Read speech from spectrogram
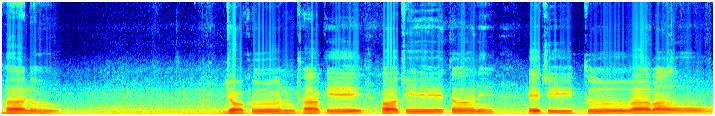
ভালো। যখন থাকে অচেতনে এ চিত্ত আমার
